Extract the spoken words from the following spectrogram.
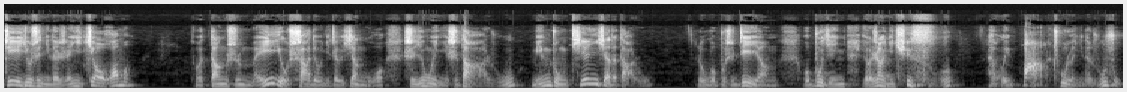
这就是你的仁义教化吗？我当时没有杀掉你这个相国，是因为你是大儒，名重天下的大儒。如果不是这样，我不仅要让你去死，还会罢黜了你的儒术，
